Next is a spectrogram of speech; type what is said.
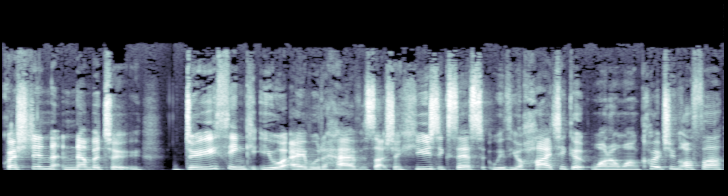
Question number two Do you think you were able to have such a huge success with your high ticket one on one coaching offer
